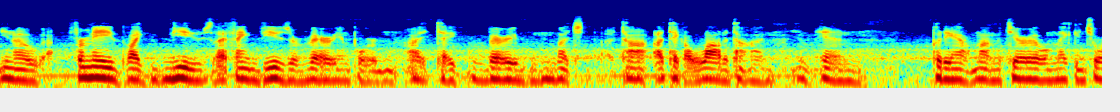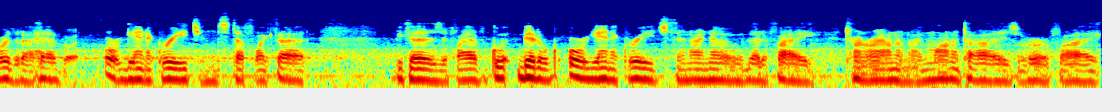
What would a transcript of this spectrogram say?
You know, for me, like views, I think views are very important. I take very much time. I take a lot of time in, in putting out my material, making sure that I have organic reach and stuff like that. Because if I have good organic reach, then I know that if I turn around and I monetize or if I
